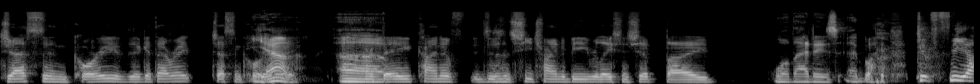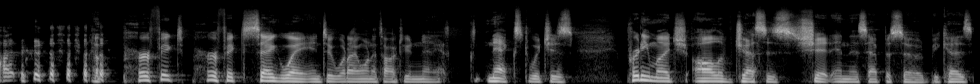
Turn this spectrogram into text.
Jess and Corey? Did I get that right? Jess and Corey. yeah. right? Uh, Aren't they kind of? Isn't she trying to be relationship by well, that is a, by fiat? a perfect, perfect segue into what I want to talk to next, next, which is pretty much all of Jess's shit in this episode. Because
